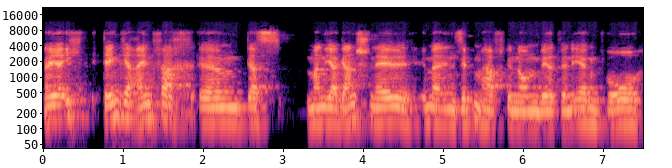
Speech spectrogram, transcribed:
Naja, ich denke einfach, ähm, dass man ja ganz schnell immer in Sippenhaft genommen wird, wenn irgendwo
